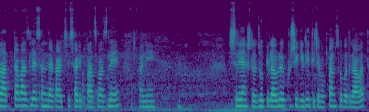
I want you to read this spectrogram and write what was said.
आत्ता वाजले संध्याकाळचे साडेपाच वाजले आणि श्रेयांशला झोपी लावलं खुशी गेली तिच्या पप्पांसोबत गावात.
